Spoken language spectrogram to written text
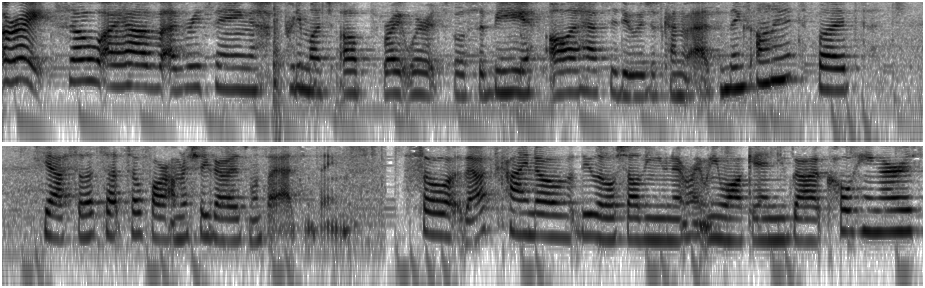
Alright, so I have everything pretty much up right where it's supposed to be. All I have to do is just kind of add some things on it, but yeah, so that's that so far. I'm gonna show you guys once I add some things. So that's kind of the little shelving unit right when you walk in. You've got coat hangers,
